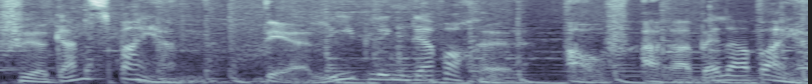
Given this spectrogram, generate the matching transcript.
Für ganz Bayern, der Liebling der Woche auf Arabella Bayern.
